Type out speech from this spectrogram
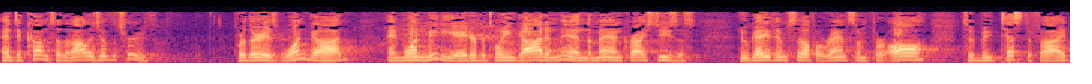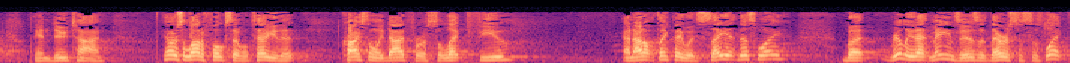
and to come to the knowledge of the truth. For there is one God and one mediator between God and men, the man Christ Jesus, who gave himself a ransom for all to be testified in due time. You know, there's a lot of folks that will tell you that Christ only died for a select few, and I don't think they would say it this way, but really that means is that there was a select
